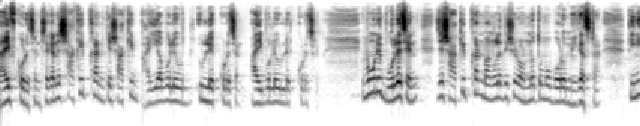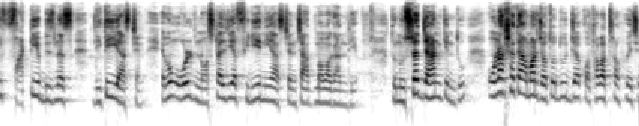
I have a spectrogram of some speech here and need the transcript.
লাইভ করেছেন। সেখানে শাকিব খানকে শাকিব ভাইয়া বলে উল্লেখ করেছেন, ভাই বলে উল্লেখ করেছেন। এবং উনি বলেছেন যে শাকিব খান বাংলাদেশের অন্যতম বড় মেগাস্টার তিনি ফাটিয়ে বিজনেস দিতেই আসছেন এবং ওল্ড নস্টালজিয়া ফিরিয়ে নিয়ে আসছেন চাঁদ মামা গান দিয়ে তো নুসরাত জাহান কিন্তু ওনার সাথে আমার যত দূর যা কথাবার্তা হয়েছে,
